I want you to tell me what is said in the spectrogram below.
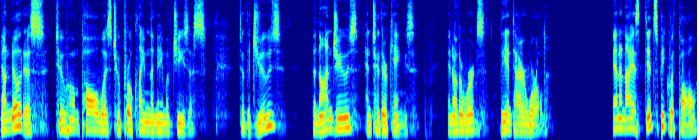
Now, notice to whom Paul was to proclaim the name of Jesus to the Jews, the non Jews, and to their kings. In other words, the entire world. Ananias did speak with Paul,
